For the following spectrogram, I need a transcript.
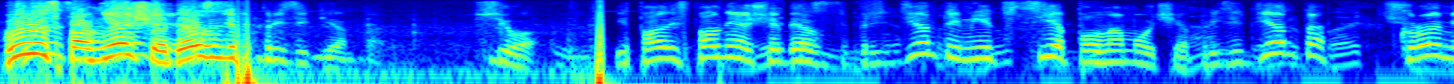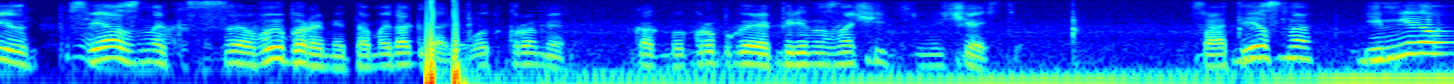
был исполняющий обязанности президента. Все. Исполняющий обязанности президента имеет все полномочия президента, кроме связанных с выборами там и так далее. Вот кроме, как бы, грубо говоря, переназначительной части. Соответственно, имел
